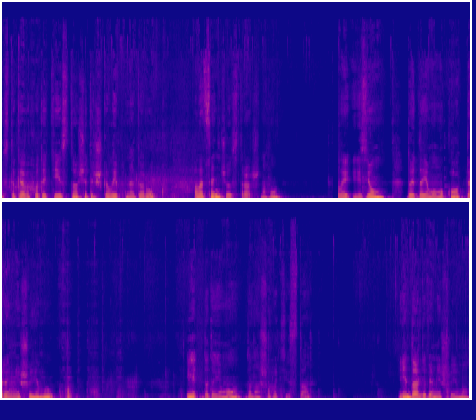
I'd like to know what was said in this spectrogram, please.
Ось таке виходить тісто, ще трішки липне до рук, але це нічого страшного. Ізюм додаємо муку, перемішуємо і додаємо до нашого тіста. І далі вимішуємо.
